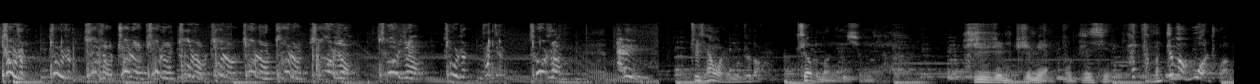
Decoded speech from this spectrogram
畜生！畜生！畜生！畜生！畜生！畜生！畜生！畜生！畜生！畜生！畜生！畜生！他这畜生！哎，之前我是不知道，这么多年兄弟了，知人知面不知心，他怎么这么龌龊呢？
